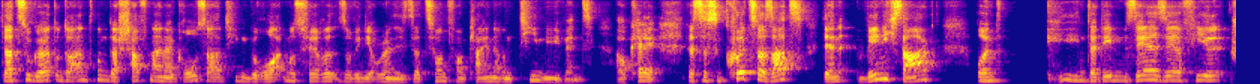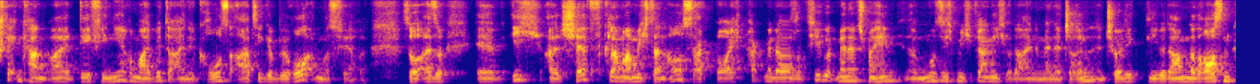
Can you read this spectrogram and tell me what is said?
Dazu gehört unter anderem das Schaffen einer großartigen Büroatmosphäre sowie die Organisation von kleineren Team-Events. Okay, das ist ein kurzer Satz, der wenig sagt und hinter dem sehr, sehr viel stecken kann, weil definiere mal bitte eine großartige Büroatmosphäre. So, also äh, ich als Chef klammer mich dann aus, sage, boah, ich packe mir da so viel gut Management hin, muss ich mich gar nicht, oder eine Managerin, entschuldigt, liebe Damen da draußen,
